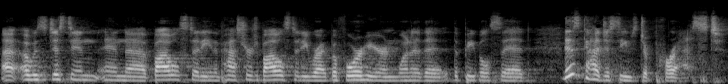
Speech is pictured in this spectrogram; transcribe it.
Uh, I was just in, in Bible study, in the pastor's Bible study right before here, and one of the, the people said, This guy just seems depressed.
